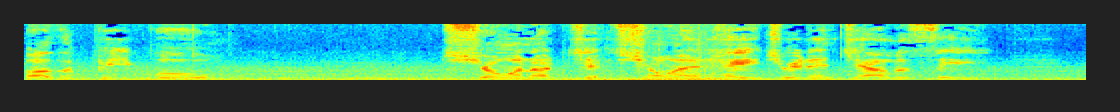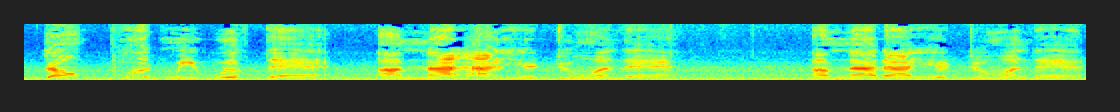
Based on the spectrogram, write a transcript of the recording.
other people, showing a showing hatred and jealousy. Don't put me with that. I'm not out here doing that. I'm not out here doing that.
